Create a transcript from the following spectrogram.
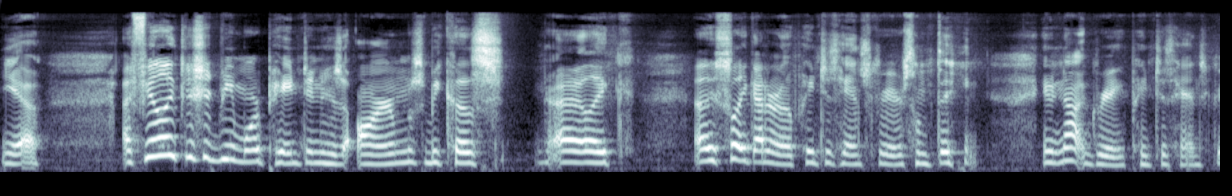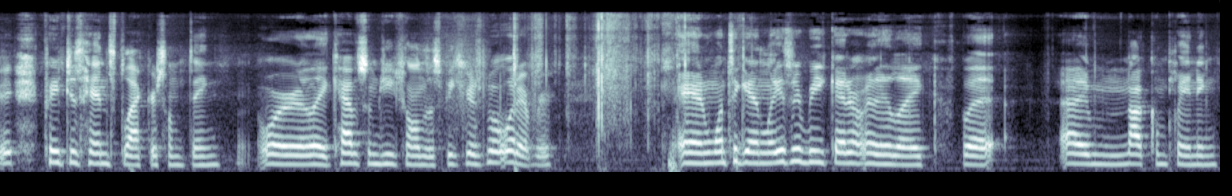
yeah. I feel like there should be more paint in his arms because I like at least like I don't know, paint his hands gray or something. Not gray, paint his hands gray. Paint his hands black or something. Or like have some detail on the speakers, but whatever. And once again, Laserbeak I don't really like, but I'm not complaining.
